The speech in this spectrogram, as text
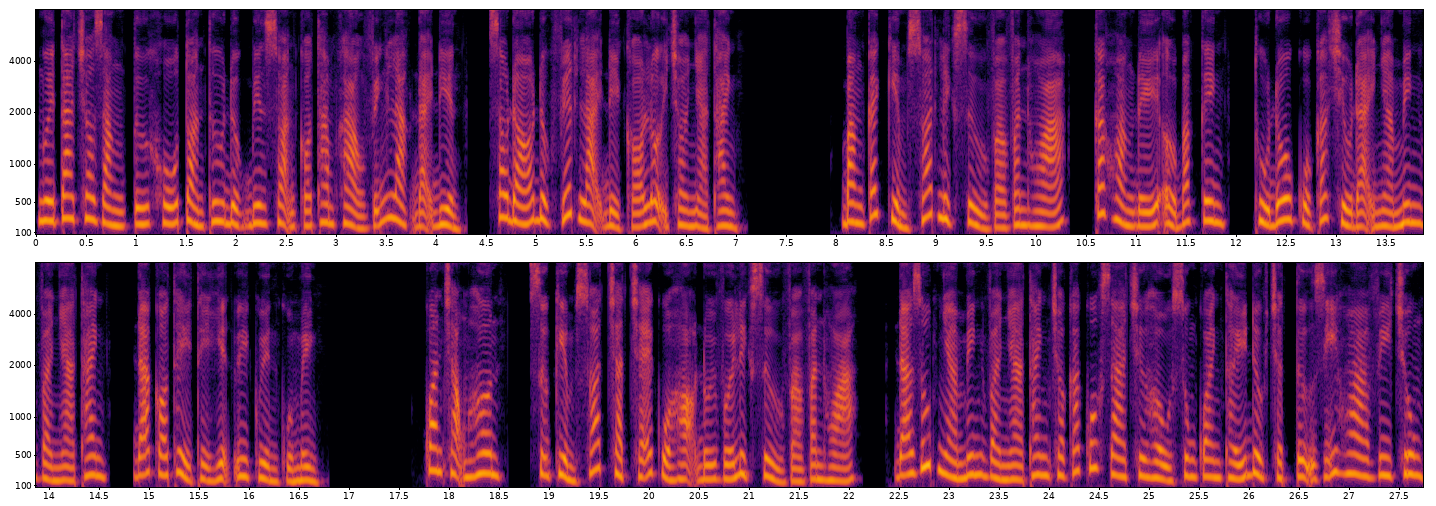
Người ta cho rằng Tứ Khố Toàn Thư được biên soạn có tham khảo Vĩnh Lạc Đại Điển, sau đó được viết lại để có lợi cho nhà Thanh. Bằng cách kiểm soát lịch sử và văn hóa, các hoàng đế ở Bắc Kinh, thủ đô của các triều đại nhà Minh và nhà Thanh, đã có thể thể hiện uy quyền của mình. Quan trọng hơn, sự kiểm soát chặt chẽ của họ đối với lịch sử và văn hóa đã giúp nhà Minh và nhà Thanh cho các quốc gia chư hầu xung quanh thấy được trật tự dĩ hoa vi trung,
